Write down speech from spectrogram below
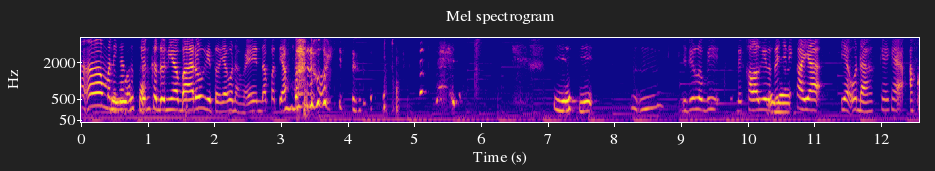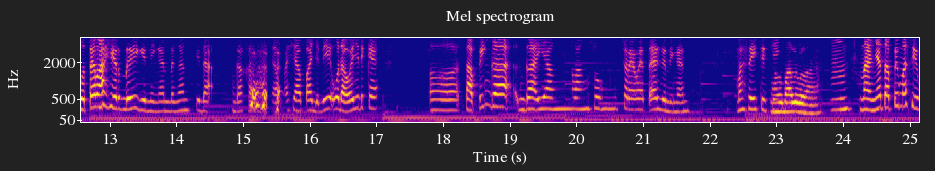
uh, mendingan terjun ke dunia baru gitu. Ya udah main dapat yang baru gitu iya sih. Mm -mm. jadi lebih kalau gitu tuh Iya. jadi kayak ya udah kayak kayak aku teh lahir deh gini kan dengan tidak nggak kenal siapa siapa jadi udah jadi kayak eh tapi nggak nggak yang langsung cerewet aja gini kan. Masih cici malu-malu lah. Hmm, nanya tapi masih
